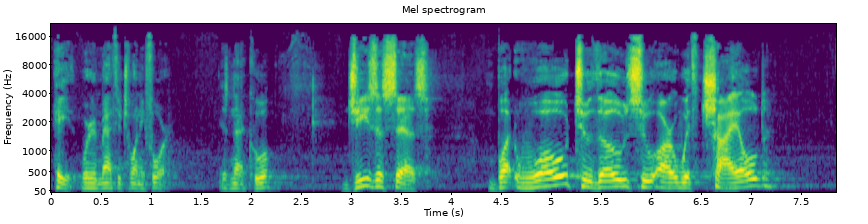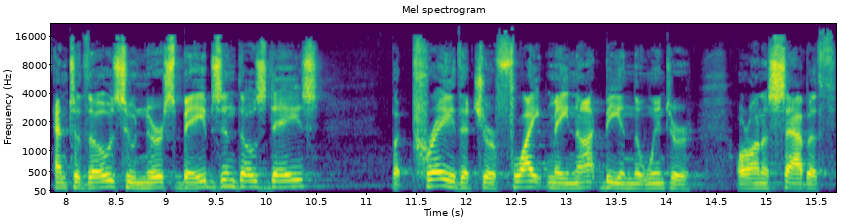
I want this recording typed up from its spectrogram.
Hey, we're in Matthew 24. Isn't that cool? Jesus says, But woe to those who are with child and to those who nurse babes in those days but pray that your flight may not be in the winter or on a Sabbath,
